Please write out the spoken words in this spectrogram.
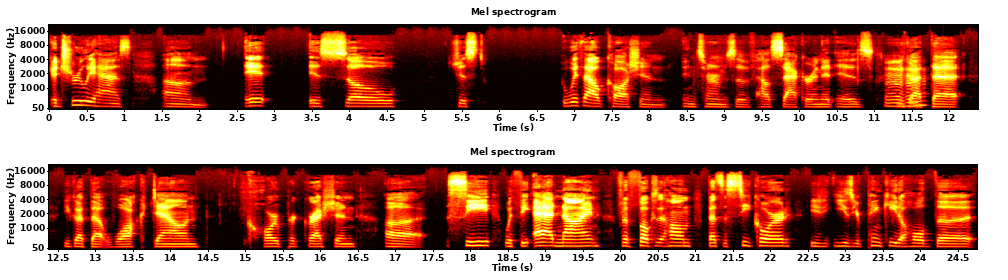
It truly has. Um, it is so just without caution in terms of how saccharine it is. You got that. You got that walk down chord progression. Uh, C with the add nine for the folks at home. That's the C chord. You use your pinky to hold the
